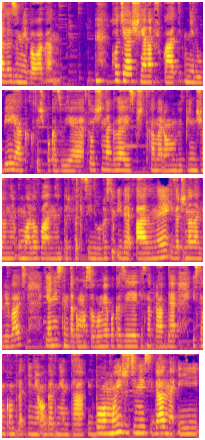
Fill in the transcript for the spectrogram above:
Ale ze mnie bałagan. Chociaż ja na przykład nie lubię, jak ktoś pokazuje, ktoś nagle jest przed kamerą wypiętrzony, umalowany, perfekcyjny, po prostu idealny i zaczyna nagrywać. Ja nie jestem taką osobą, ja pokazuję, jak jest naprawdę, jestem kompletnie nieogarnięta, bo moje życie nie jest idealne i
